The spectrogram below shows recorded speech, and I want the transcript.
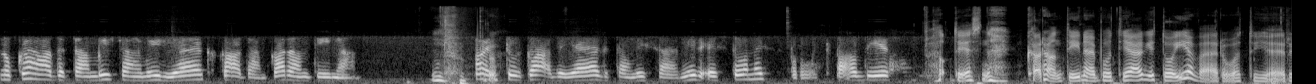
Nu, kāda tam visām ir jēga, kādām karantīnām? Vai tur kāda jēga tam visām ir? Es to nesaprotu. Paldies! Paldies! Ne. Karantīnai būtu jēga, ja to ievērotu. Ja ir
